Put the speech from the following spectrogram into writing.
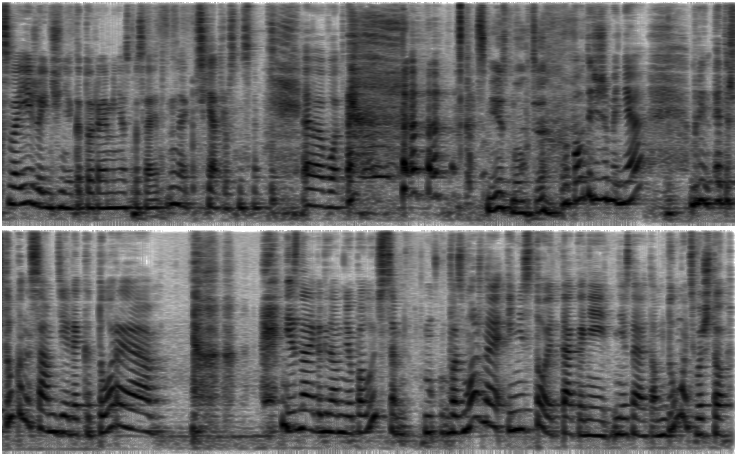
к своей женщине, которая меня спасает, ну, к психиатру, в смысле. Э, вот. Смеюсь молча. По поводу режима дня, блин, эта штука на самом деле, которая не знаю, когда у меня получится. Возможно, и не стоит так о ней, не знаю, там думать, вот что,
